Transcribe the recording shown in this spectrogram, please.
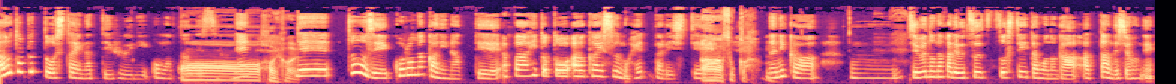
アウトプットをしたいなっていうふうに思ったんですよね。はいはい。で、当時コロナ禍になって、やっぱ人と会う回数も減ったりして、ああ、そっか。うん何か、うーん自分の中でうつうつとしていたものがあったんでしょうね。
